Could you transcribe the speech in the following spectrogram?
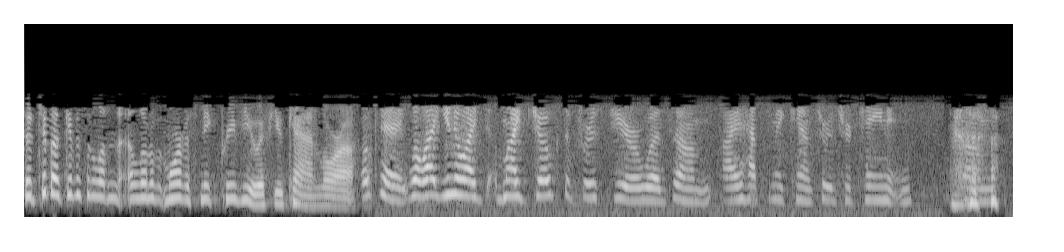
So, Tippa, give us a little, a little bit more of a sneak preview, if you can, Laura. Okay. Well, I, you know, I my joke the first year was um, I have to make cancer entertaining, um,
